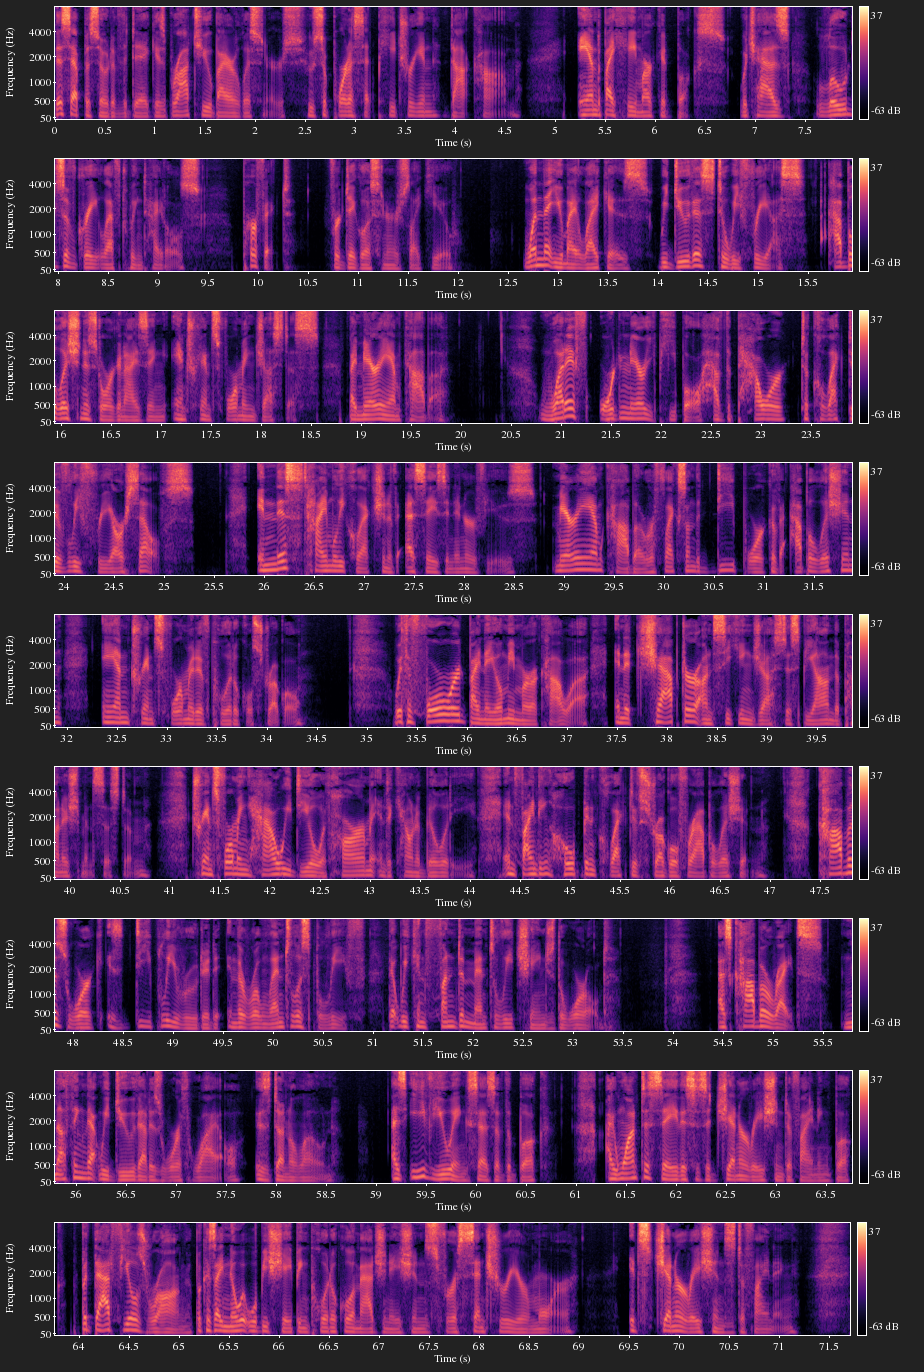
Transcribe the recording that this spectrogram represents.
This episode of The Dig is brought to you by our listeners who support us at patreon.com and by Haymarket Books, which has loads of great left wing titles, perfect for Dig listeners like you. One that you might like is We Do This Till We Free Us Abolitionist Organizing and Transforming Justice by Mariame Kaba. What if ordinary people have the power to collectively free ourselves? In this timely collection of essays and interviews, Mariame Kaba reflects on the deep work of abolition and transformative political struggle. With a foreword by Naomi Murakawa and a chapter on seeking justice beyond the punishment system, transforming how we deal with harm and accountability, and finding hope in collective struggle for abolition, Kaba's work is deeply rooted in the relentless belief that we can fundamentally change the world. As Kaba writes, nothing that we do that is worthwhile is done alone. As Eve Ewing says of the book, I want to say this is a generation defining book, but that feels wrong because I know it will be shaping political imaginations for a century or more. It's generations defining.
